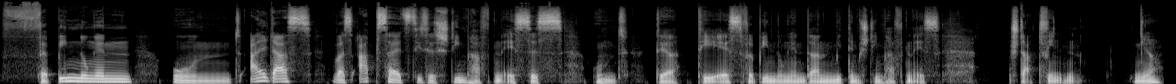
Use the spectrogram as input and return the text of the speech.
Verbindungen und all das, was abseits dieses stimmhaften S's und der TS-Verbindungen dann mit dem stimmhaften S stattfinden. Ja,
